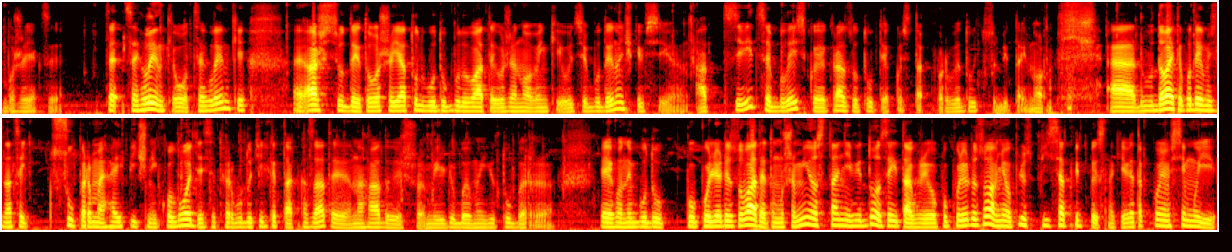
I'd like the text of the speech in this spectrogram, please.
Боже, як це? Це цеглинки, о, цеглинки, е, аж сюди. Тому що я тут буду будувати вже новенькі оці будиночки всі. А звідси близько, якраз отут якось так проведуть собі та й норм. Е, давайте подивимось на цей супер-мега епічний колодязь. Я тепер буду тільки так казати. Нагадую, що мій любимий ютубер. е, Я його не буду популяризувати, тому що мій останній відос, я і так вже його популяризував, в нього плюс 50 підписників. Я так поняв, всі мої.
